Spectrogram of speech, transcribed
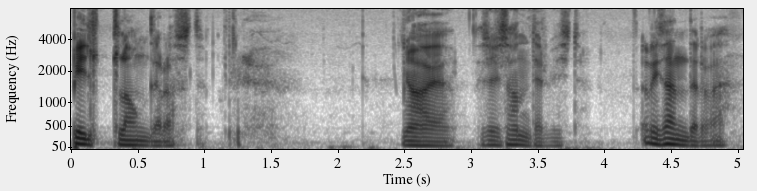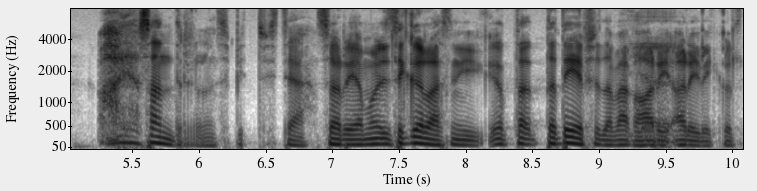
pilt Longerost. aa jaa, see oli Sander vist. oli Sander või? ah, jaa, Sandril on see pilt vist jah, sorry, ja mul see kõlas nii, ta, ta teeb seda väga hari- Jaa., harilikult.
